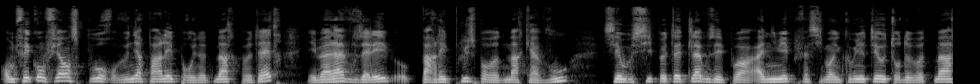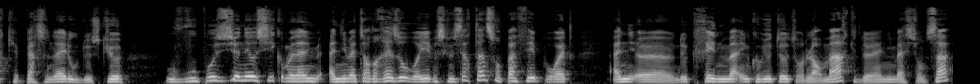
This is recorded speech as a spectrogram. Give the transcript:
on me fait confiance pour venir parler pour une autre marque peut-être. Et ben là, vous allez parler plus pour votre marque à vous. C'est aussi peut-être là vous allez pouvoir animer plus facilement une communauté autour de votre marque personnelle ou de ce que vous vous positionnez aussi comme un animateur de réseau, vous voyez, parce que certains ne sont pas faits pour être euh, de créer une, une, communauté autour de leur marque, de l'animation de ça.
